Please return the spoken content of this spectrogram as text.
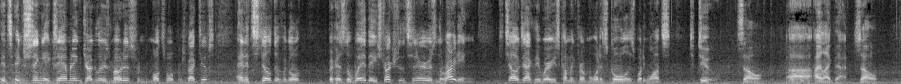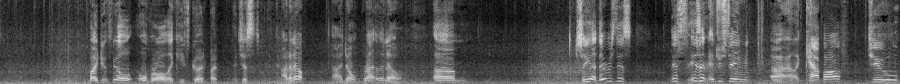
it's interesting examining Juggler's motives from multiple perspectives, and it's still difficult because the way they structure the scenarios in the writing to tell exactly where he's coming from what his goal is, what he wants to do. So uh, I like that. So, but I do feel overall like he's good, but it just I don't know. I don't rightly know. Um, so yeah, there was this. This is an interesting uh, like cap off to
